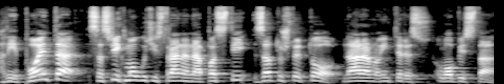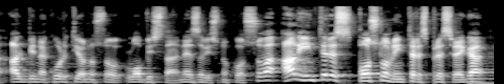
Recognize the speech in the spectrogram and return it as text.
Ali je poenta sa svih mogućih strana napasti, zato što je to, naravno, interes lobista Albina Kurti, odnosno lobista nezavisnog Kosova, ali interes, poslovni interes pre svega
